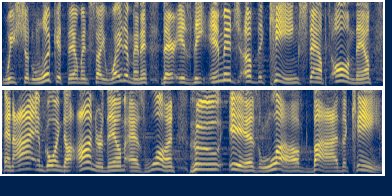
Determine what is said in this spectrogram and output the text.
We should look at them and say, wait a minute, there is the image of the king stamped on them, and I am going to honor them as one who is loved by the king.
